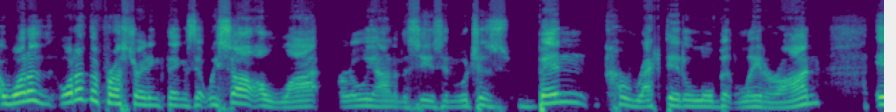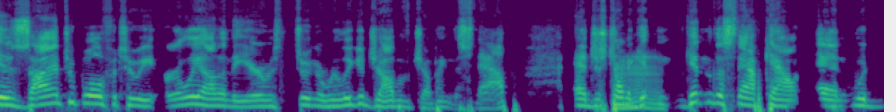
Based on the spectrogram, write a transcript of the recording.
one of one of the frustrating things that we saw a lot early on in the season, which has been corrected a little bit later on, is Zion Tupuola-Fetui early on in the year was doing a really good job of jumping the snap and just trying to get mm-hmm. get into the snap count and would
